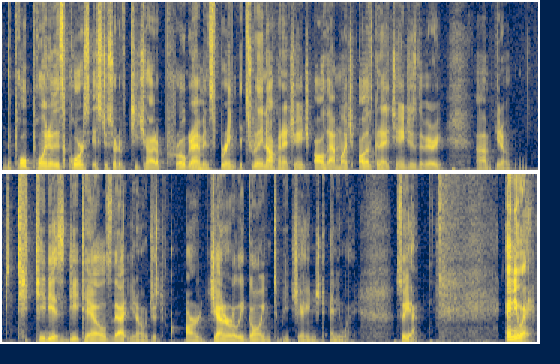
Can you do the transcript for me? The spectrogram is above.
the whole point of this course is to sort of teach you how to program in Spring. It's really not going to change all that much. All that's going to change is the very, um, you know, tedious details that, you know, just are generally going to be changed anyway. So yeah. Anyway,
